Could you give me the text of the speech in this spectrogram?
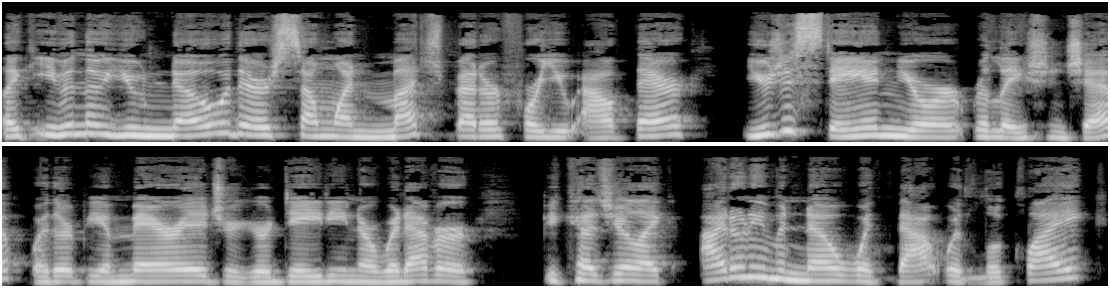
Like, even though you know there's someone much better for you out there, you just stay in your relationship, whether it be a marriage or you're dating or whatever, because you're like, I don't even know what that would look like.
